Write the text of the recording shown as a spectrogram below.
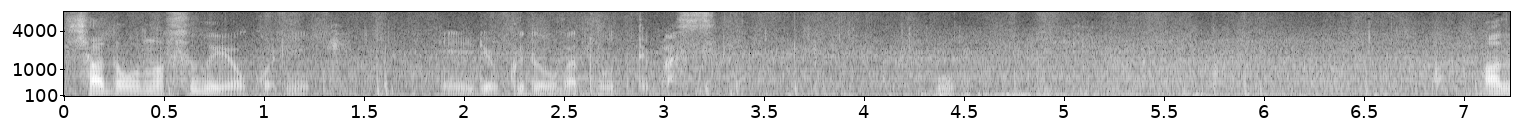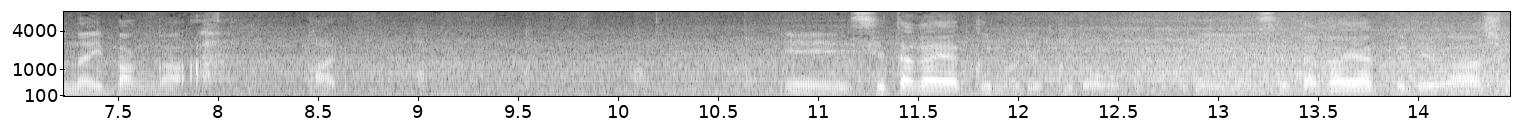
車道のすぐ横に、えー緑道が通ってます。案内板がある、えー世田谷区の緑道、えー世田谷区では昭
